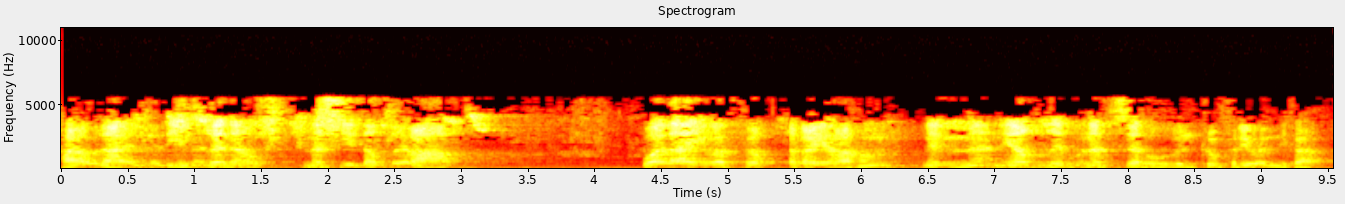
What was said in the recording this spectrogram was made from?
هؤلاء الذين بنوا مسجد الضرار ولا يوفق غيرهم ممن يظلم نفسه بالكفر والنفاق.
